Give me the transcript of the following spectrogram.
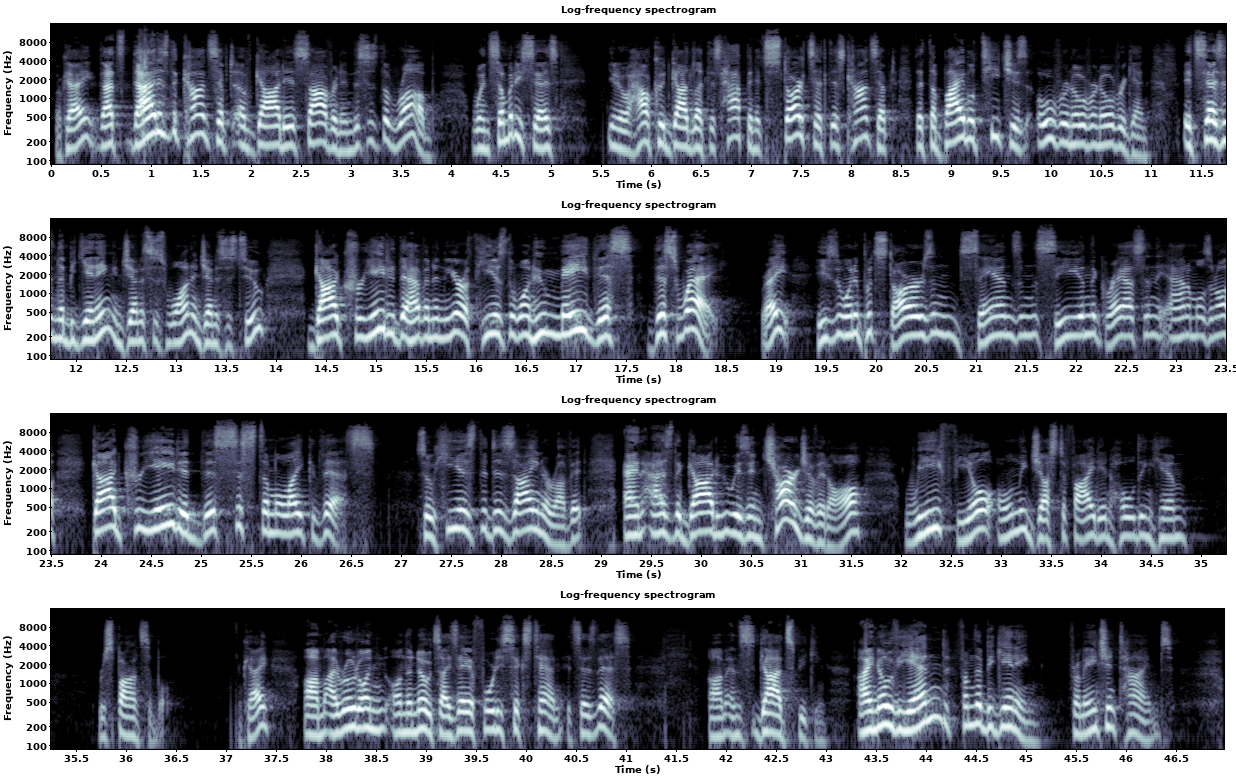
Okay? That's that is the concept of God is sovereign and this is the rub when somebody says you know, how could God let this happen? It starts at this concept that the Bible teaches over and over and over again. It says in the beginning, in Genesis 1 and Genesis 2, God created the heaven and the earth. He is the one who made this this way, right? He's the one who put stars and sands and the sea and the grass and the animals and all. God created this system like this. So he is the designer of it. And as the God who is in charge of it all, we feel only justified in holding him responsible. Okay? Um, I wrote on, on the notes Isaiah 46:10. It says this, um, and God speaking. I know the end from the beginning, from ancient times,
